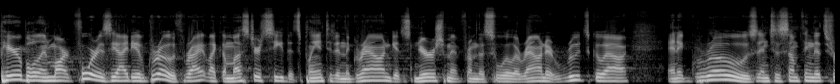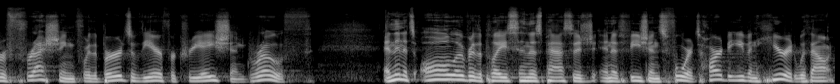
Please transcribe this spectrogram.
parable in Mark 4 is the idea of growth, right? Like a mustard seed that's planted in the ground, gets nourishment from the soil around it, roots go out, and it grows into something that's refreshing for the birds of the air, for creation, growth. And then it's all over the place in this passage in Ephesians 4. It's hard to even hear it without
